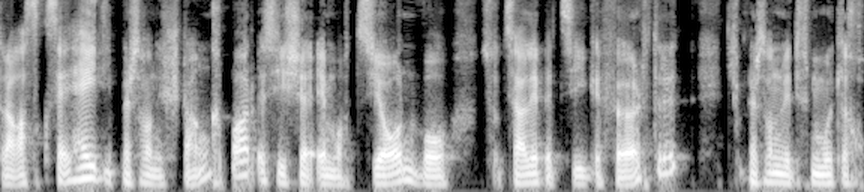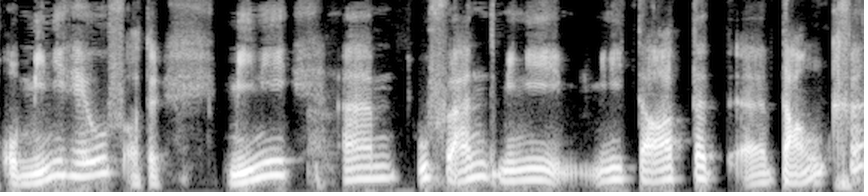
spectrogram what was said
Ras gesagt, hey, die Person ist dankbar, es ist eine Emotion, die soziale Beziehungen fördert. Die Person wird vermutlich auch meine Hilfe oder meine ähm, Aufwände, meine, meine Taten äh, danken.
